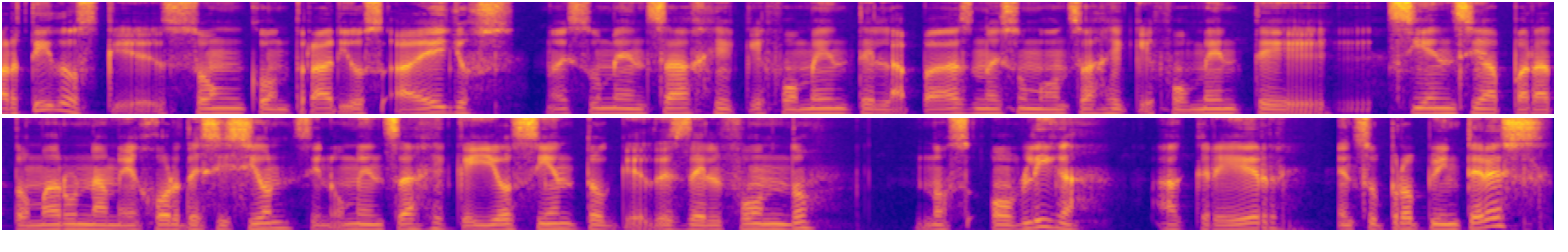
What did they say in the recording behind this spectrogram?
partidos que son contrarios a ellos. No es un mensaje que fomente la paz, no es un mensaje que fomente ciencia para tomar una mejor decisión, sino un mensaje que yo siento que desde el fondo nos obliga a creer en su propio interés.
